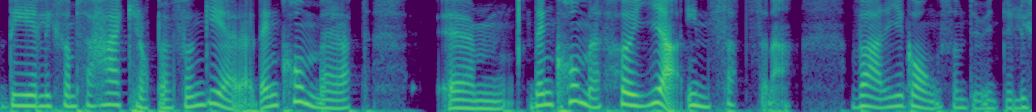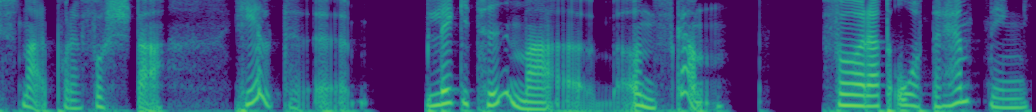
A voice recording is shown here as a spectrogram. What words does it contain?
det är liksom så här kroppen fungerar. Den kommer att, um, den kommer att höja insatserna varje gång som du inte lyssnar på den första helt uh, legitima eh, önskan. För att återhämtning,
